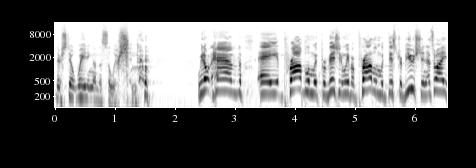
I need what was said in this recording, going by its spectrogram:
They're still waiting on the solution. We don't have a problem with provision, we have a problem with distribution. That's why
